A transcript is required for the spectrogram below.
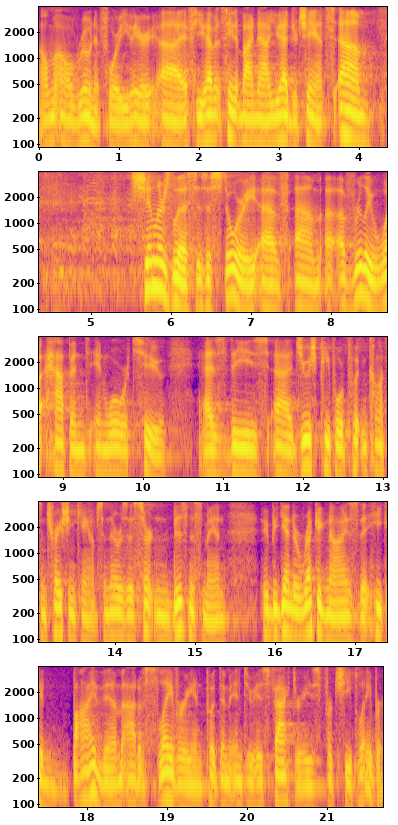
I'll, I'll ruin it for you here. Uh, if you haven't seen it by now, you had your chance. Um, Schindler's List is a story of, um, of really what happened in World War II as these uh, Jewish people were put in concentration camps. And there was a certain businessman who began to recognize that he could buy them out of slavery and put them into his factories for cheap labor.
